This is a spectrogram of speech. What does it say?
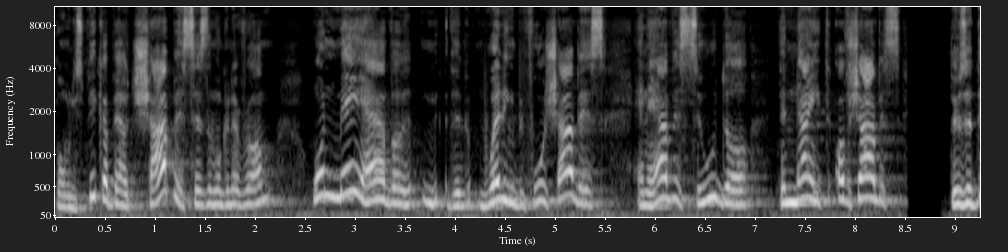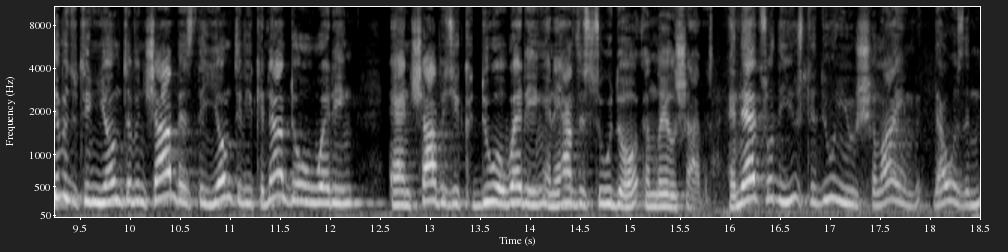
But when you speak about Shabbos, says the Magen Avraham, one may have a, the wedding before Shabbos and have a seudah the night of Shabbos. There's a difference between Yom Tov and Shabbos. The Yom Tov you cannot do a wedding, and Shabbos you could do a wedding and have the seudah and Leil Shabbos. And that's what they used to do in Yerushalayim. That was the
